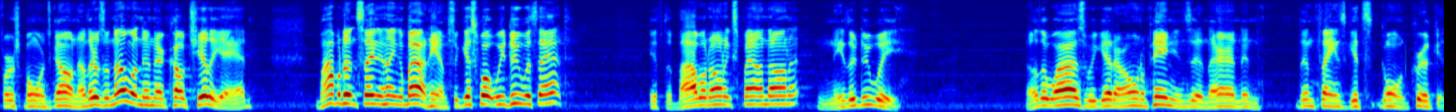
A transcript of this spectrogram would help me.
firstborn's gone. Now there's another one in there called Chileab. Bible doesn't say anything about him. So guess what we do with that? If the Bible don't expound on it, neither do we. Otherwise, we get our own opinions in there, and then then things gets going crooked.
